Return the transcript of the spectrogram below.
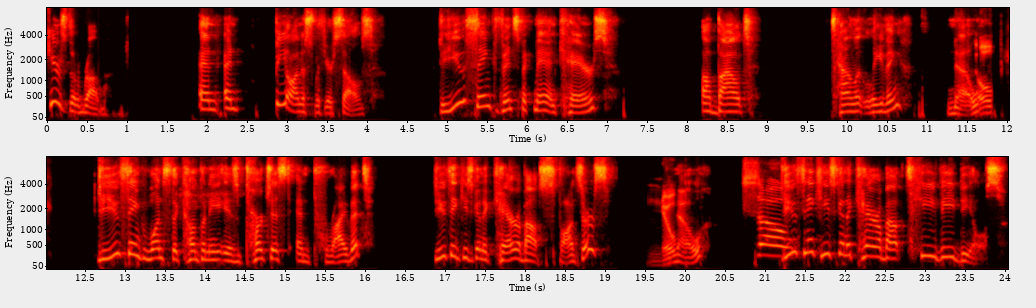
Here's the rub. And and be honest with yourselves. Do you think Vince McMahon cares about talent leaving? No. nope. Do you think once the company is purchased and private, do you think he's going to care about sponsors? Nope. No. so Do you think he's going to care about TV deals?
